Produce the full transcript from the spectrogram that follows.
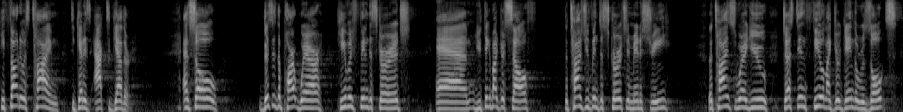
he felt it was time to get his act together. And so, this is the part where he was feeling discouraged and you think about yourself, the times you've been discouraged in ministry, the times where you just didn't feel like you're getting the results,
